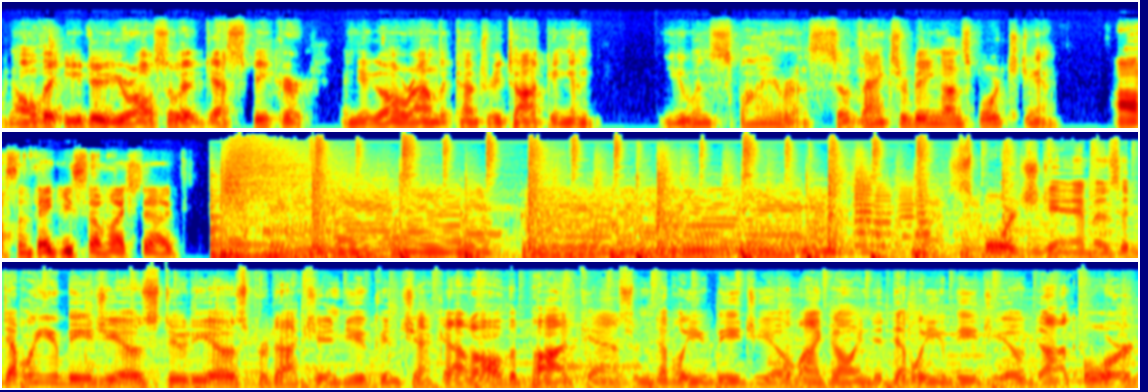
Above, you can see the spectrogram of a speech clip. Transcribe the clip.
and all that you do. You're also a guest speaker and you go around the country talking and you inspire us. So thanks for being on Sports Jam. Awesome. Thank you so much, Doug. Sports Jam is a WBGO Studios production. You can check out all the podcasts from WBGO by going to wbgo.org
